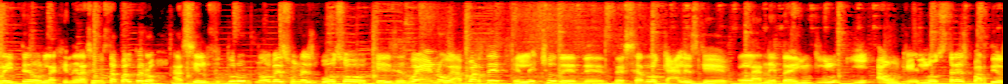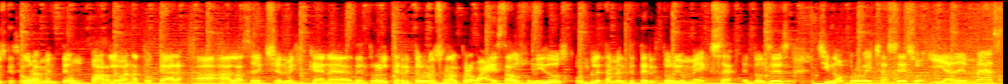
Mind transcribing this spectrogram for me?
reitero, la generación está pa'l perro, hacia el futuro no ves un esbozo que dices, bueno, aparte el hecho de, de- de ser locales, que la neta, y aunque los tres partidos, que seguramente un par le van a tocar a, a la selección mexicana dentro del territorio nacional, pero güey, Estados Unidos completamente territorio mexa. Entonces, si no aprovechas eso y además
